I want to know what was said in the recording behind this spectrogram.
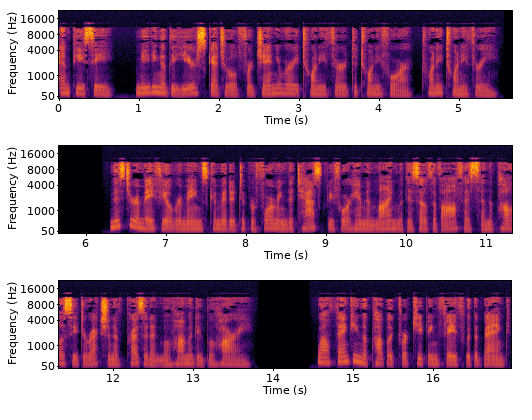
MPC, meeting of the year scheduled for January 23 to 24, 2023. Mr. Emefiele remains committed to performing the task before him in line with his oath of office and the policy direction of President Muhammadu Buhari. While thanking the public for keeping faith with the bank,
